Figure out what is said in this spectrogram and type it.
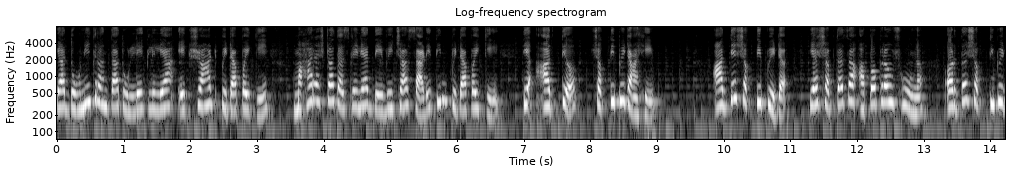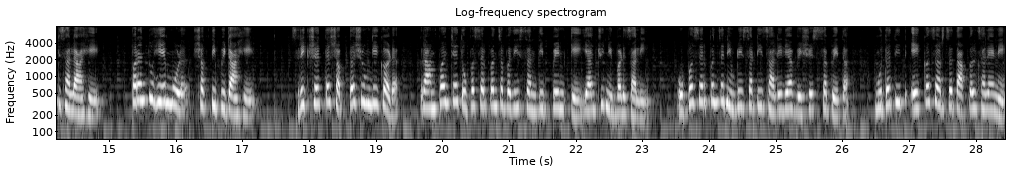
या दोन्ही ग्रंथात उल्लेखलेल्या एकशे आठ पीठापैकी महाराष्ट्रात असलेल्या देवीच्या साडेतीन पीठापैकी ती आद्य शक्तीपीठ आहे. आद्य शक्तीपीठ या शब्दाचा अपभ्रंश होऊन अर्ध शक्तीपीठ झाला आहे. परंतु हे मूळ शक्तीपीठ आहे. श्री क्षेत्र सप्तशृंगीगड ग्रामपंचायत उपसरपंचपदी संदीप बेनके यांची निवड झाली. उपसरपंच निवडीसाठी झालेल्या विशेष सभेत मुदतीत एकच अर्ज दाखल झाल्याने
